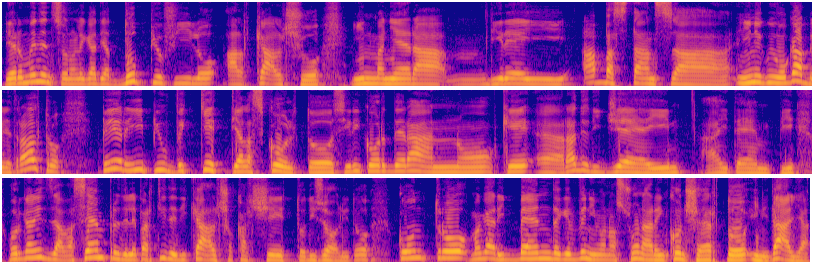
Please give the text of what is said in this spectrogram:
gli Iron Maiden sono legati a doppio filo al calcio in maniera direi abbastanza inequivocabile tra l'altro per i più vecchietti all'ascolto si ricorderanno che eh, Radio DJ ai tempi organizzava sempre delle partite di calcio, calcetto di solito, contro magari band che venivano a suonare in concerto in Italia.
